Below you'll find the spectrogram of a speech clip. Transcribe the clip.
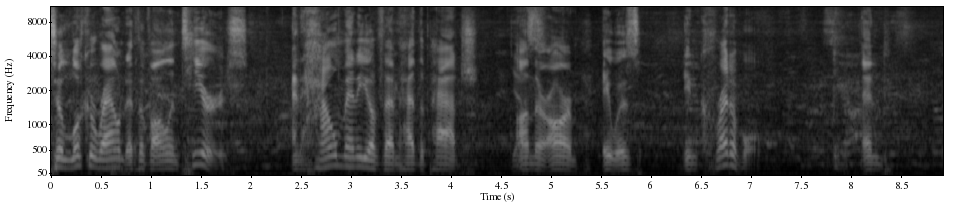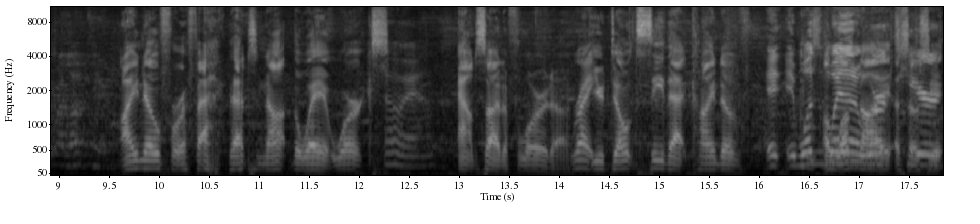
to look around at the volunteers and how many of them had the patch Yes. on their arm it was incredible and I know for a fact that's not the way it works oh yeah. Outside of Florida. Right. You don't see that kind of It, it wasn't the way that it Alumni worked here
